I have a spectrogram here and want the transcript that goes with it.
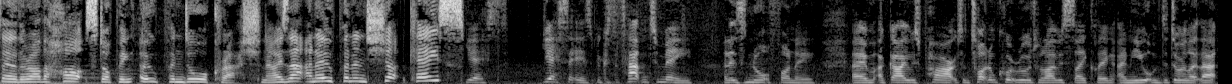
So there are the rather heart-stopping open door crash. Now, is that an open and shut case? Yes, yes, it is because it's happened to me, and it's not funny. Um, a guy was parked on Tottenham Court Road when I was cycling, and he opened the door like that,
